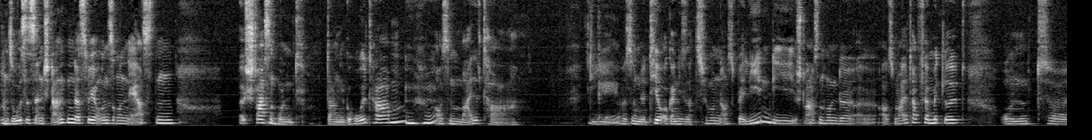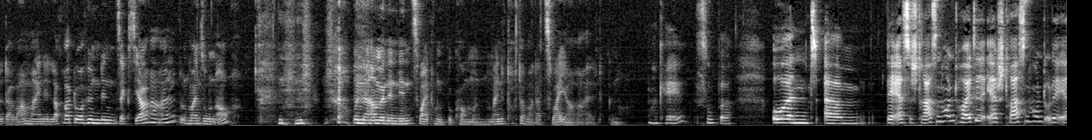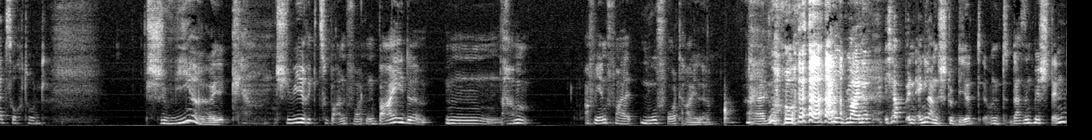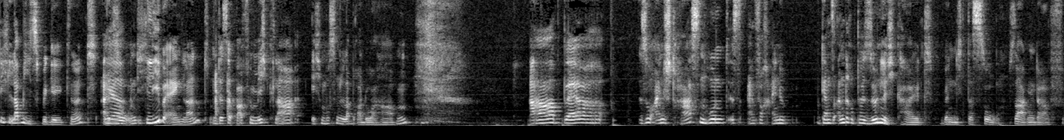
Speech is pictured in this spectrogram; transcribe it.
Und so ist es entstanden, dass wir unseren ersten äh, Straßenhund dann geholt haben mhm. aus Malta. Die, okay. So eine Tierorganisation aus Berlin, die Straßenhunde äh, aus Malta vermittelt. Und äh, da war meine Labradorhündin sechs Jahre alt und mein Sohn auch. und da haben wir dann den Zweithund bekommen. Und meine Tochter war da zwei Jahre alt, genau. Okay, super. Und ähm, der erste Straßenhund heute eher Straßenhund oder eher Zuchthund? Schwierig. Schwierig zu beantworten. Beide mh, hm, haben auf jeden Fall nur Vorteile. Also, ich meine, ich habe in England studiert und da sind mir ständig Labbis begegnet. Also, ja. und ich liebe England und deshalb war für mich klar, ich muss einen Labrador haben. Aber so ein Straßenhund ist einfach eine ganz andere Persönlichkeit, wenn ich das so sagen darf.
